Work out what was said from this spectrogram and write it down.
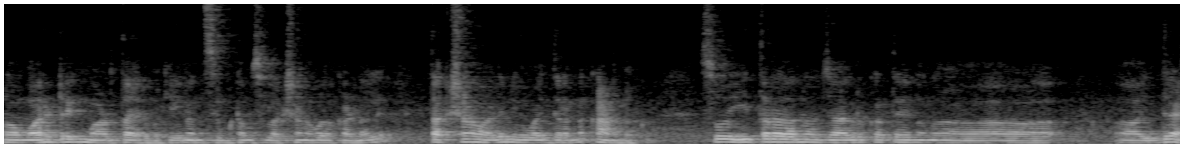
ನಾವು ಮಾನಿಟ್ರಿಂಗ್ ಮಾಡ್ತಾ ಇರಬೇಕು. ಏನೊಂದು ಸಿಂಪ್ಟಮ್ಸ್ ಲಕ್ಷಣಗಳು ಕಂಡಲ್ಲಿ ತಕ್ಷಣವಾಗಿ ನೀವು ವೈದ್ಯರನ್ನು ಕಾಣಬೇಕು. ಸೊ ಈ ಥರ ನಾವು ಜಾಗರೂಕತೆಯನ್ನು ಇದ್ದರೆ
